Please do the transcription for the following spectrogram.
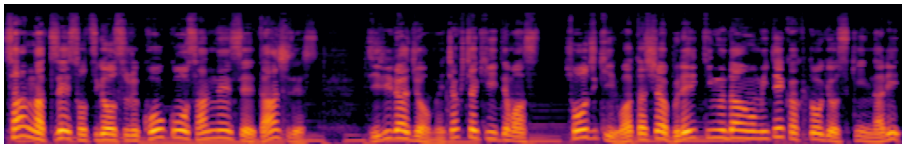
3月で卒業する高校3年生男子です。ジリラジオめちゃくちゃ聞いてます。正直私はブレイキングダウンを見て格闘技を好きになり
